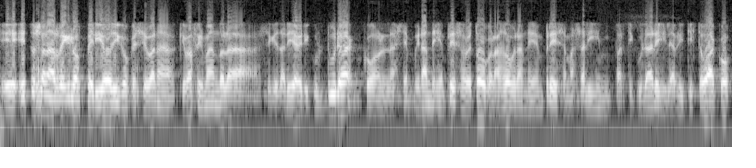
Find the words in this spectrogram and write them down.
Eh, estos son arreglos periódicos que se van a, que va firmando la Secretaría de Agricultura con las em, grandes empresas, sobre todo con las dos grandes empresas, Masalín particulares y la British Tobacco,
